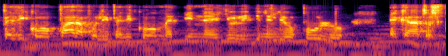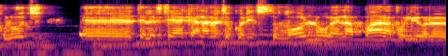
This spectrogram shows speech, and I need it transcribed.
παιδικό, πάρα πολύ παιδικό με την ε, Γιούλη την Ηλιοπούλου. Έκανα το Σκρούτς. Ε, τελευταία κάναμε το κορίτσι του Μόλου, ένα πάρα πολύ ωραίο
